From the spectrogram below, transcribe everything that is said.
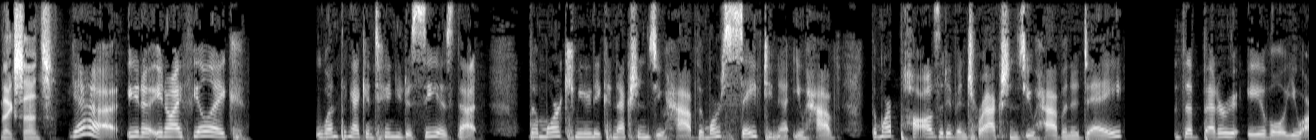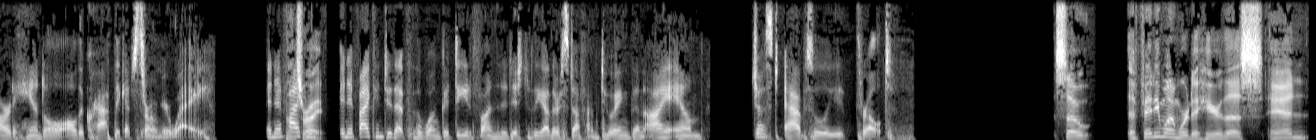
Makes sense. Yeah. You know, you know, I feel like one thing I continue to see is that the more community connections you have, the more safety net you have, the more positive interactions you have in a day, the better able you are to handle all the crap that gets thrown your way. And if That's I can, right. and if I can do that for the one good deed fund in addition to the other stuff I'm doing, then I am just absolutely thrilled. So if anyone were to hear this and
